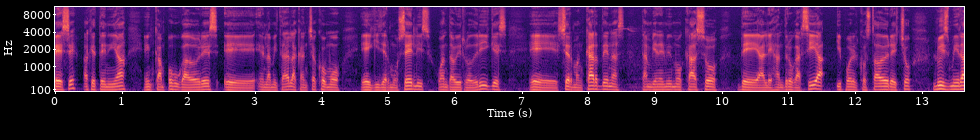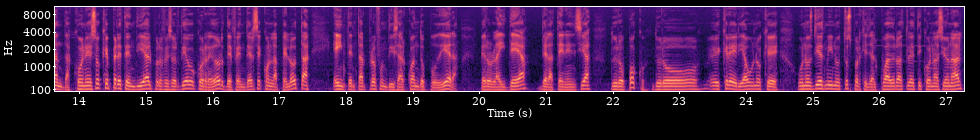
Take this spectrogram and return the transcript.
pese a que tenía en campo jugadores eh, en la mitad de la cancha como eh, Guillermo Celis, Juan David Rodríguez, eh, Sherman Cárdenas, también el mismo caso de Alejandro García y por el costado derecho Luis Miranda. Con eso que pretendía el profesor Diego Corredor, defenderse con la pelota e intentar profundizar cuando pudiera. Pero la idea de la tenencia duró poco, duró, creería uno que unos 10 minutos porque ya el cuadro Atlético Nacional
